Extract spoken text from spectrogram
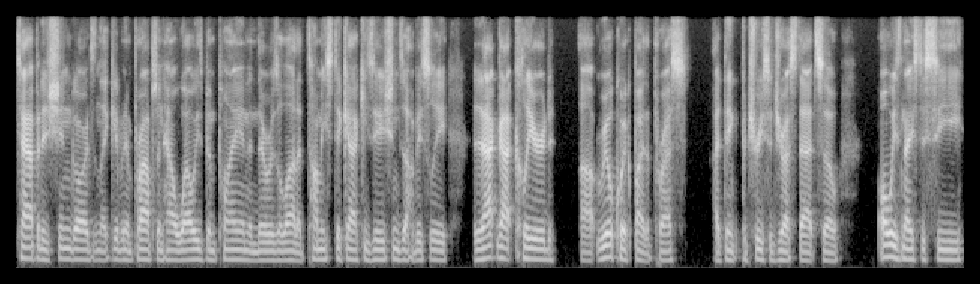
tapping his shin guards and like giving him props on how well he's been playing, and there was a lot of tummy stick accusations. Obviously, that got cleared uh, real quick by the press. I think Patrice addressed that. So always nice to see,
